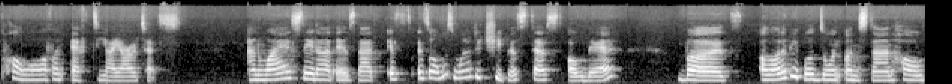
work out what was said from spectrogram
power of an FTIR test. And why I say that is that it's it's almost one of the cheapest tests out there, but a lot of people don't understand how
